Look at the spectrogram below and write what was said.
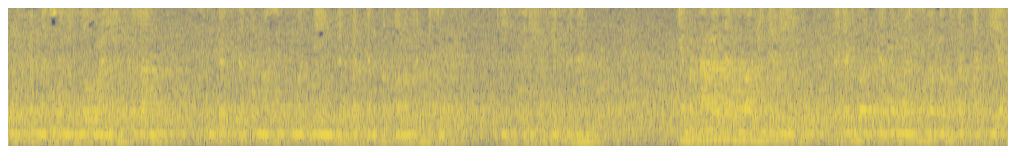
Muhammad Sallallahu Alaihi Wasallam. Semoga kita termasuk umatnya yang mendapatkan pertolongan besok di hari akhir zaman. Yang pertama saya mewakili dari dan koordinator mahasiswa Fakultas Tarbiyah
